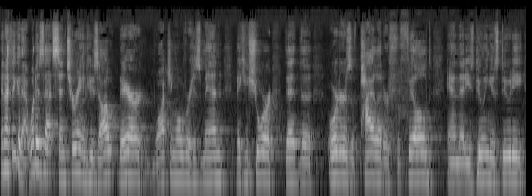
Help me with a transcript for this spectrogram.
And I think of that. What is that centurion who's out there watching over his men, making sure that the orders of Pilate are fulfilled and that he's doing his duty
